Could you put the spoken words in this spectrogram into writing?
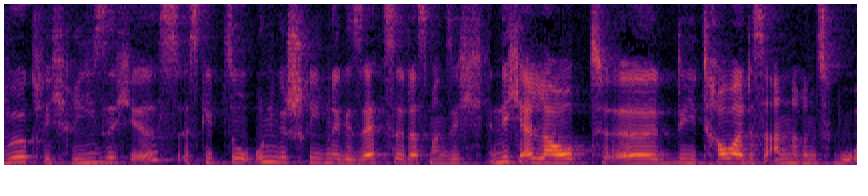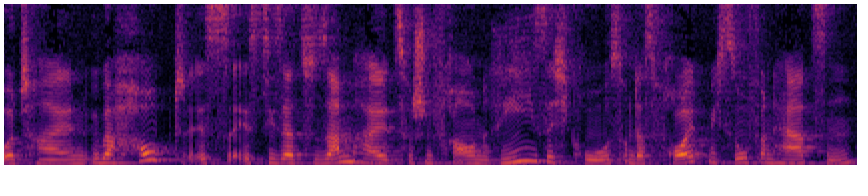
wirklich riesig ist. Es gibt so ungeschriebene Gesetze, dass man sich nicht erlaubt, äh, die Trauer des anderen zu beurteilen. Überhaupt ist, ist dieser Zusammenhalt zwischen Frauen riesig groß und das freut mich so von Herzen.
